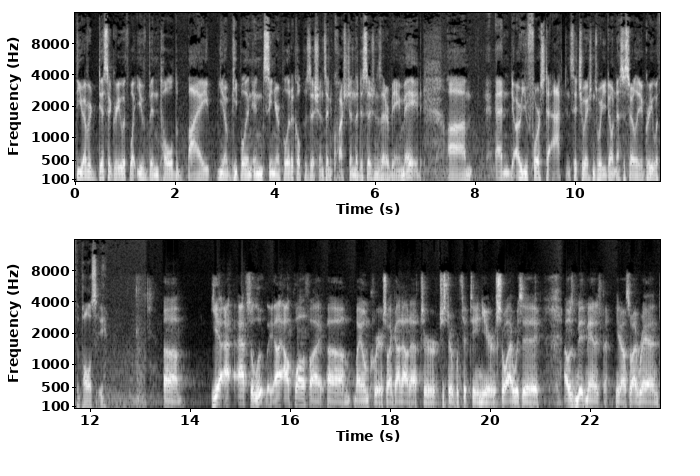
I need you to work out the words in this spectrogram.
do you ever disagree with what you've been told by you know people in, in senior political positions and question the decisions that are being made? Um, and are you forced to act in situations where you don't necessarily agree with the policy? Um, yeah, absolutely. I, will qualify um, my own career. So I got out after just over 15 years. So I was a, I was mid management. You know, so I ran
